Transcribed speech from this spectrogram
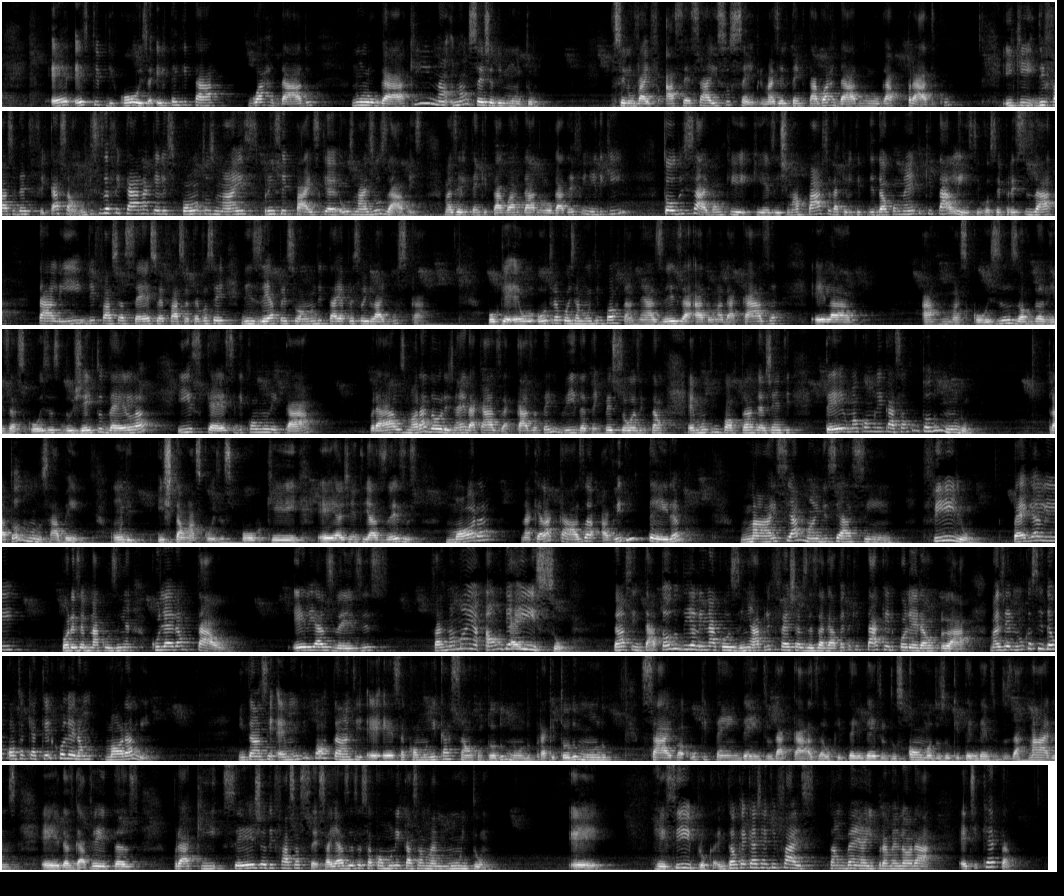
é, esse tipo de coisa, ele tem que estar tá guardado num lugar que não, não seja de muito você não vai acessar isso sempre, mas ele tem que estar guardado num lugar prático e que de fácil identificação. Não precisa ficar naqueles pontos mais principais que é os mais usáveis, mas ele tem que estar guardado num lugar definido e que todos saibam que, que existe uma parte daquele tipo de documento que está ali. Se você precisar, está ali de fácil acesso, é fácil até você dizer a pessoa onde está e a pessoa ir lá e buscar. Porque é outra coisa muito importante, né? Às vezes a, a dona da casa, ela arruma as coisas, organiza as coisas do jeito dela e esquece de comunicar para os moradores, né, da casa. Casa tem vida, tem pessoas, então é muito importante a gente ter uma comunicação com todo mundo. Para todo mundo saber onde estão as coisas, porque é, a gente às vezes mora naquela casa a vida inteira, mas se a mãe disser assim, filho, pegue ali, por exemplo, na cozinha, colherão tal, ele às vezes faz, mamãe, aonde é isso? Então, assim, tá todo dia ali na cozinha, abre e fecha às vezes a gaveta que tá aquele colherão lá, mas ele nunca se deu conta que aquele colherão mora ali. Então, assim, é muito importante é, essa comunicação com todo mundo, para que todo mundo saiba o que tem dentro da casa, o que tem dentro dos cômodos, o que tem dentro dos armários, é, das gavetas, para que seja de fácil acesso. Aí às vezes essa comunicação não é muito é, recíproca. Então o que, é que a gente faz também aí para melhorar? Etiqueta.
